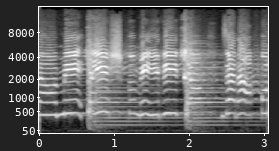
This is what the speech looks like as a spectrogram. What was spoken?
मे इश्क मेरी जा जरा को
